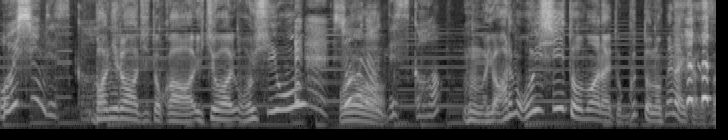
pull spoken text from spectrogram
美味しいんですか？バニラ味とか一応美味しいよ。そうなんですか？うん、いやあれも美味しいと思わないとぐっと飲めないからさ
